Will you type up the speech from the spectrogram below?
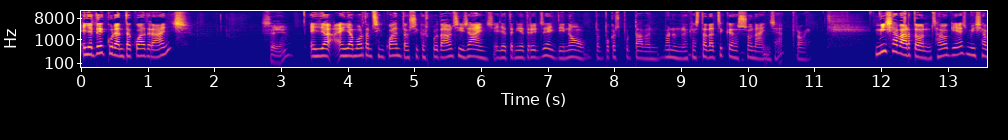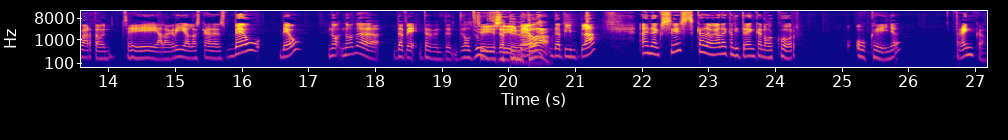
Ella té 44 anys, Sí. ella, ella ha mort amb 50, o sigui que es portaven 6 anys. Ella tenia 13, ell 19. Tampoc es portaven... Bueno, en aquesta edat sí que són anys, eh? Però bé. Misha Barton. Sabeu qui és Misha Barton? Sí, alegria a les cares. Veu... Veu? No, no de, de, de, de, de dels ulls. Sí, sí, de de- Pimplar. de pimplar. En excés cada vegada que li trenquen el cor. O que ella trenca.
